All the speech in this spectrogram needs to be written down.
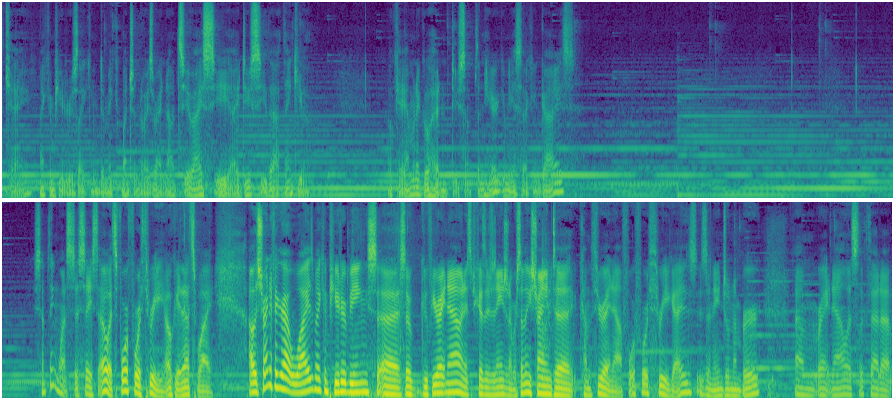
Okay, my computer's like to make a bunch of noise right now, too. I see, I do see that. Thank you. Okay, I'm gonna go ahead and do something here. Give me a second, guys. Something wants to say. Oh, it's 443. Okay, that's why. I was trying to figure out why is my computer being uh, so goofy right now, and it's because there's an angel number. Something's trying to come through right now. 443, guys, is an angel number um, right now. Let's look that up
